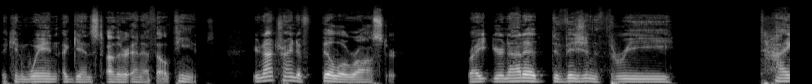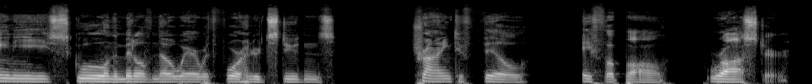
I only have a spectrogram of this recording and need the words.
that can win against other NFL teams. You're not trying to fill a roster, right? You're not a Division 3 tiny school in the middle of nowhere with 400 students trying to fill a football roster.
